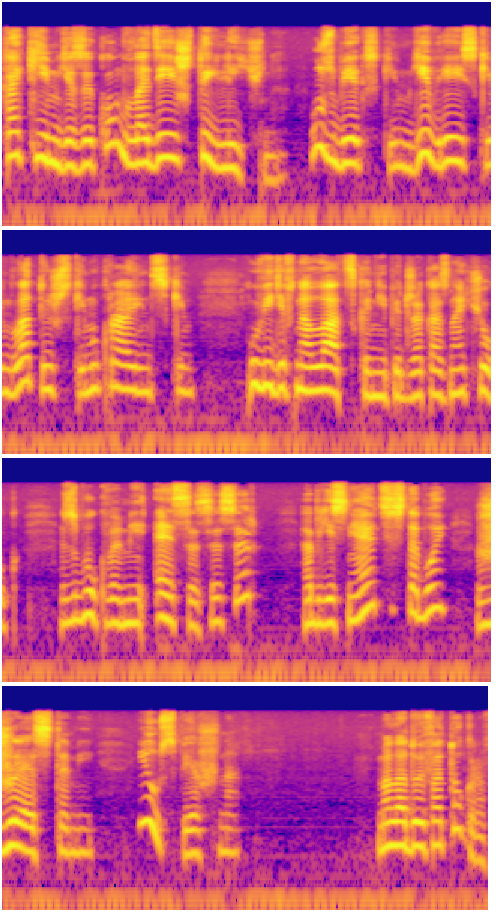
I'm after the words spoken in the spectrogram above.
каким языком владеешь ты лично – узбекским, еврейским, латышским, украинским – увидев на лацкане пиджака значок с буквами СССР, объясняются с тобой жестами и успешно. Молодой фотограф,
